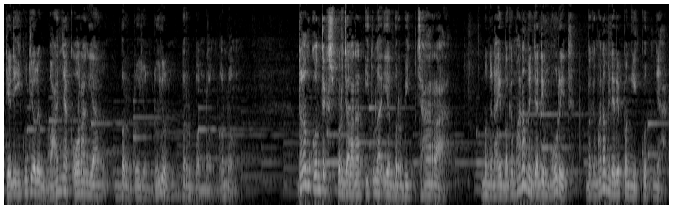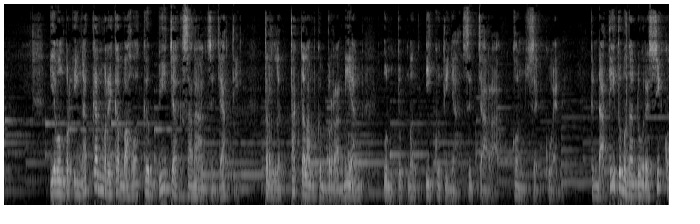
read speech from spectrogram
Dia diikuti oleh banyak orang yang berduyun-duyun, berbondong-bondong. Dalam konteks perjalanan itulah ia berbicara mengenai bagaimana menjadi murid, bagaimana menjadi pengikutnya. Ia memperingatkan mereka bahwa kebijaksanaan sejati terletak dalam keberanian untuk mengikutinya secara konsekuen. Kendati itu mengandung resiko,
